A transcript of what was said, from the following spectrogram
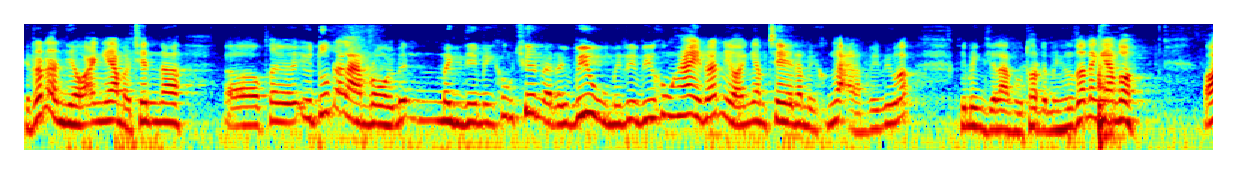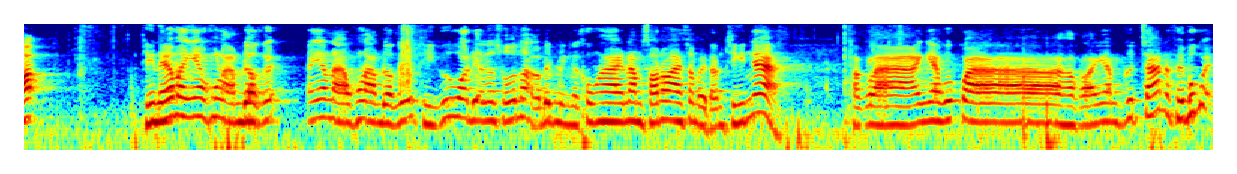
thì rất là nhiều anh em ở trên uh, YouTube đã làm rồi. Bên mình thì mình không chuyên về review mình review không hay rất nhiều anh em chê là mình không ngại làm review lắm. Thì mình chỉ làm thủ thuật để mình hướng dẫn anh em thôi. Đó. Thì nếu mà anh em không làm được ấy anh em nào không làm được ấy thì cứ gọi điện cho số điện thoại của bên mình là 02 562 6789 nhá hoặc là anh em cứ qua hoặc là anh em cứ chat ở Facebook ấy.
